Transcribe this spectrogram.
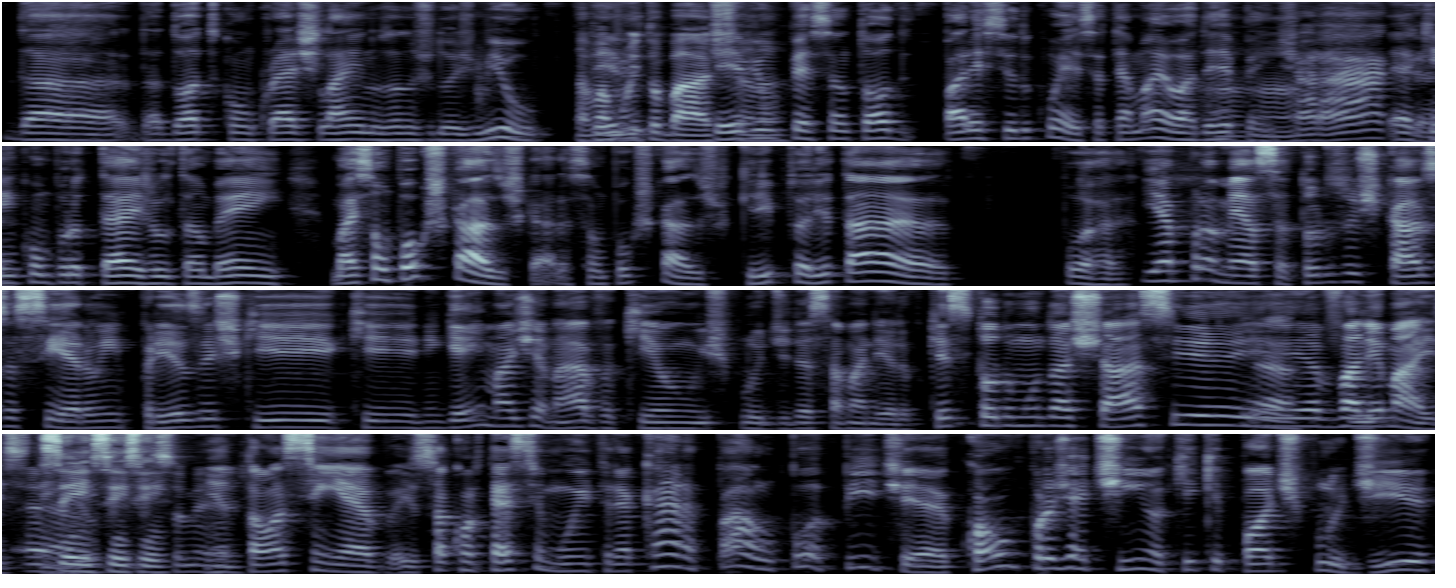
da, da dot-com crash lá nos anos 2000, Tava teve, muito baixo, teve né? um percentual parecido com esse, até maior de Aham. repente. Caraca. É, quem comprou Tesla também, mas são poucos casos, cara, são poucos casos. Cripto ali tá, porra, E a promessa, todos os casos, assim, eram empresas que, que ninguém imaginava que iam explodir dessa maneira. Porque se todo mundo achasse, É. ia valer mais. É, Sim, sim, sim. Isso mesmo. Então, assim, é, isso acontece muito, né? Cara, Paulo, pô, Pete, é, qual o projetinho aqui que pode explodir?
